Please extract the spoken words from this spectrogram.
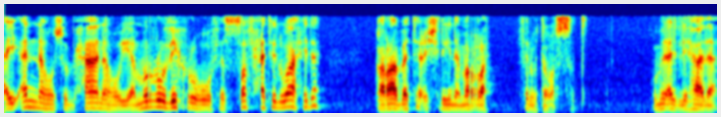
أي أنه سبحانه يمر ذكره في الصفحة الواحدة قرابة عشرين مرة في المتوسط. ومن أجل هذا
